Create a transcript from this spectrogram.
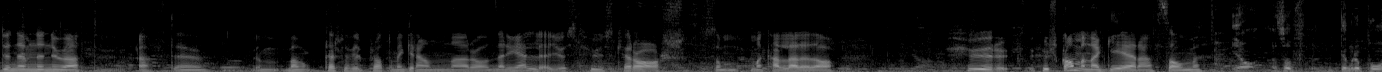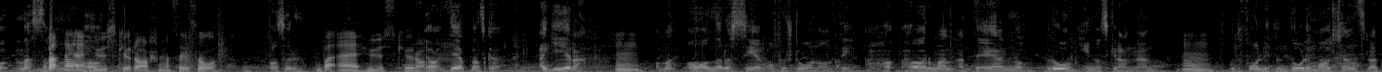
du nämner nu att, att eh, man kanske vill prata med grannar och när det gäller just huskarage som man kallar det då. Hur, hur ska man agera som... Ja, alltså det beror på massa... Vad är ja. huskurage om man säger så? Vad sa du? Vad är huskurage? Ja, det är att man ska agera. Mm. Om man anar och ser och förstår någonting. Hör man att det är något bråk in hos grannen mm. och du får en liten dålig magkänsla att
